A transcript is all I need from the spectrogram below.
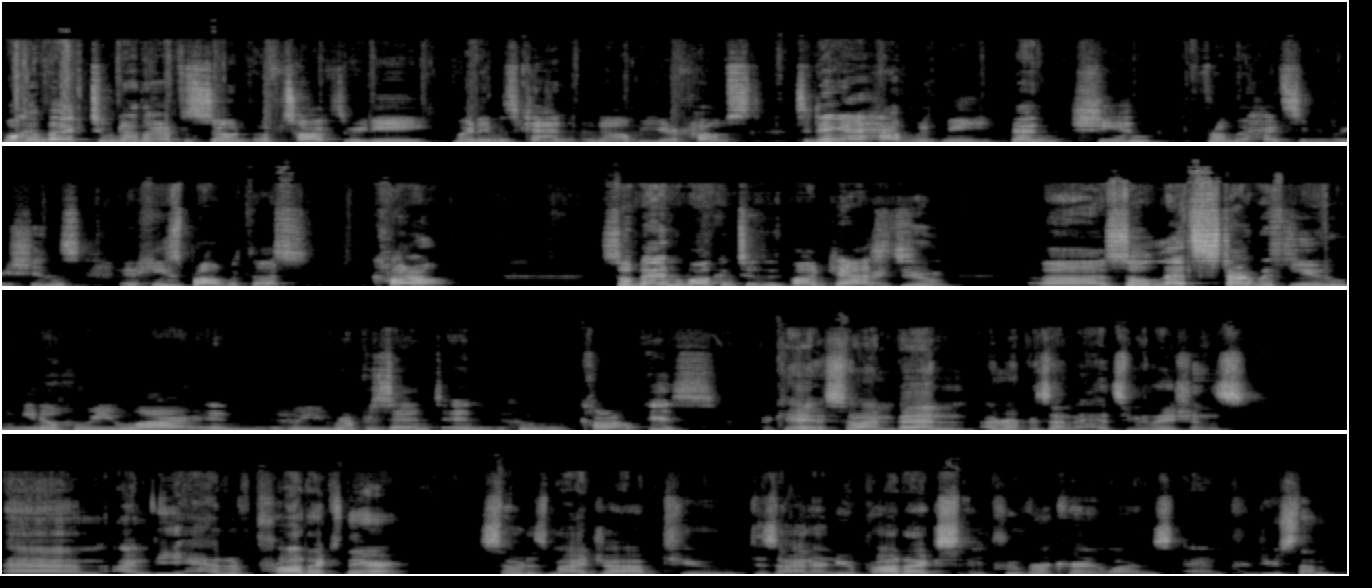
Welcome back to another episode of Talk 3D. My name is Ken, and I'll be your host. Today, I have with me Ben Sheahan from Ahead Simulations, and he's brought with us Carl. So, Ben, welcome to the podcast. Thank you. Uh, so, let's start with you. You know who you are and who you represent, and who Carl is. Okay, so I'm Ben. I represent Ahead Simulations. Um, I'm the head of product there. So it is my job to design our new products, improve our current ones, and produce them.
